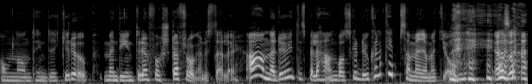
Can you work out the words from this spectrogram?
om någonting dyker upp? Men det är inte den första frågan du ställer. ah, när du inte spelar handboll, skulle du kunna tipsa mig om ett jobb? alltså,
